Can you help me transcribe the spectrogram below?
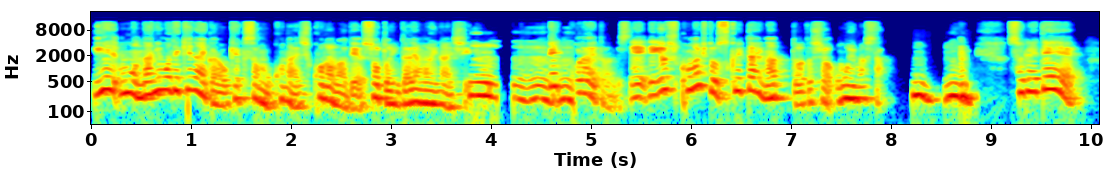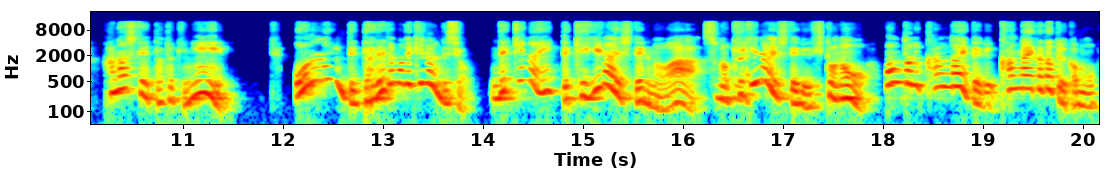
家、もう何もできないからお客さんも来ないし、コロナで外に誰もいないし。うん、うん、うん。で、来られたんですね。で、よし、この人を救いたいなって私は思いました。うん、うん。それで、話していった時に、オンラインって誰でもできるんですよ。できないって毛嫌いしてるのは、その毛嫌いしてる人の本当に考えてる、考え方というかもう、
